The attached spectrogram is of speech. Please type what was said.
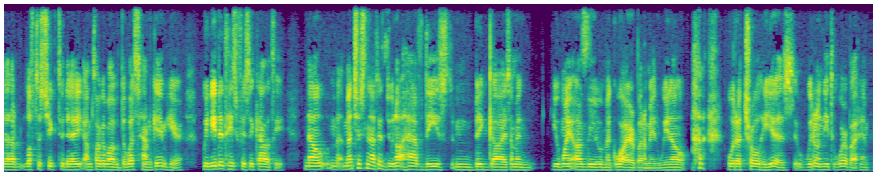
uh, Loftus Cheek today. I'm talking about the West Ham game here. We needed his physicality. Now, Ma- Manchester United do not have these mm, big guys. I mean, you might argue Maguire, but I mean, we know what a troll he is. We don't need to worry about him.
